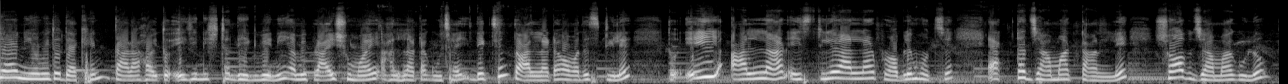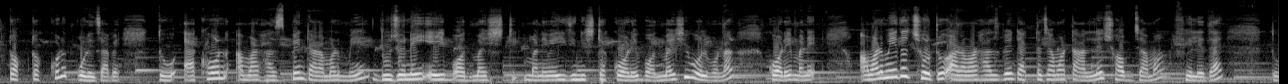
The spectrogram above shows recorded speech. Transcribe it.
যারা নিয়মিত দেখেন, তারা হয়তো এই জিনিসটা দেখবেনই। আমি প্রায় সময় আলনাটা গুছাই। দেখছেন তো? আলনাটাও আমাদের স্টিলের তো এই আলনার, এই স্টিলের আলনার প্রবলেম হচ্ছে একটা জামা টানলে সব জামাগুলো টকটক করে পড়ে যাবে। তো এখন আমার হাজব্যান্ড আর আমার মেয়ে দুজনেই এই বদমাইশটি মানে এই জিনিসটা করে, বদমাইশই বলব না, করে মানে আমার মেয়ে তো ছোটো আর আমার হাজব্যান্ড একটা জামা টানলে সব জামা ফেলে দেয়। তো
